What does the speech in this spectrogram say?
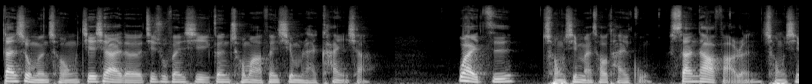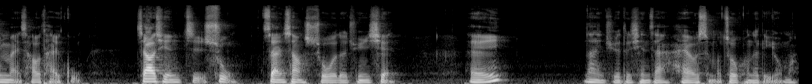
但是我们从接下来的技术分析跟筹码分析，我们来看一下，外资重新买超台股，三大法人重新买超台股，加权指数站上所有的均线。诶，那你觉得现在还有什么做空的理由吗？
